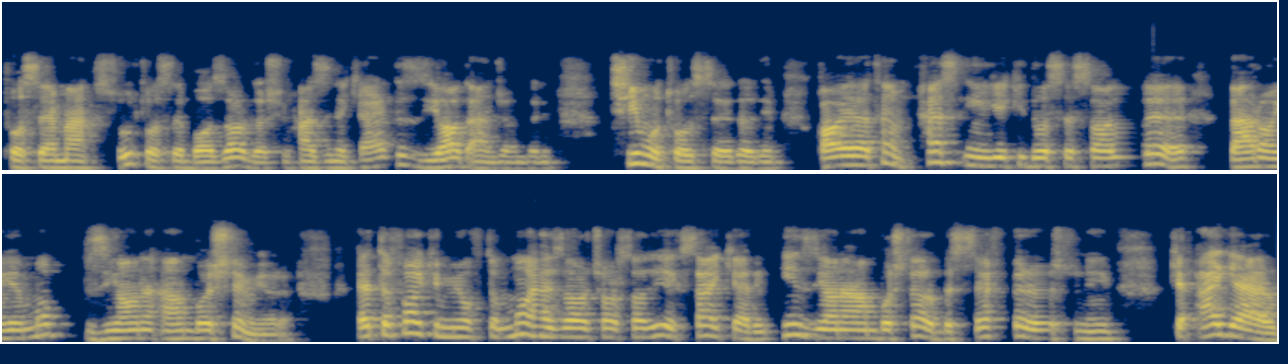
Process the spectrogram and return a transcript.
توسعه محصول توسعه بازار داشتیم. هزینه کرده زیاد انجام دادیم. تیم و توسعه دادیم. قاعدتا پس این یکی دو سه ساله برای ما زیان انباشته میاره اتفاقی که میفته ما 1401 سعی کردیم این زیان انباشته رو به صفر برسونیم که اگر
